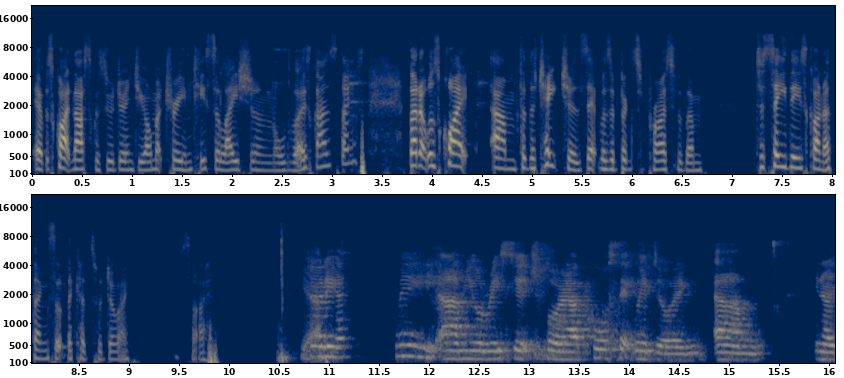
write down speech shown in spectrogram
it was quite nice because we were doing geometry and tessellation and all those kinds of things but it was quite um for the teachers that was a big surprise for them to see these kind of things that the kids were doing so yeah. Me, um, your research for our course that we're doing, um, you know,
